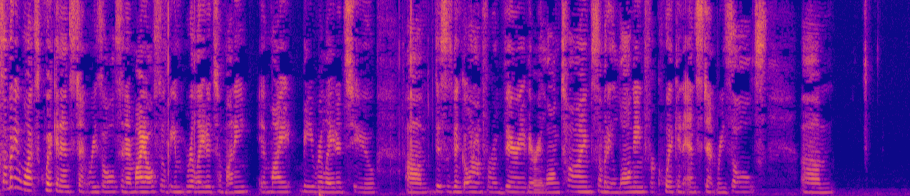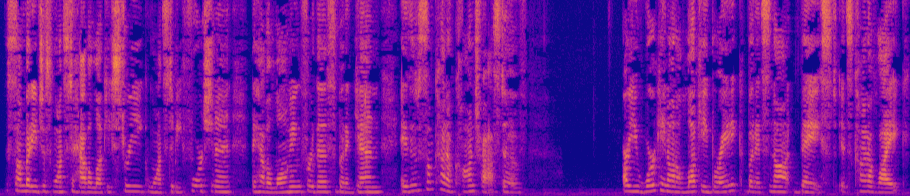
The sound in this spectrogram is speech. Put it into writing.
Somebody wants quick and instant results, and it might also be related to money. It might be related to um, this has been going on for a very, very long time. Somebody longing for quick and instant results. Um, somebody just wants to have a lucky streak, wants to be fortunate. They have a longing for this, but again, there's some kind of contrast of are you working on a lucky break, but it's not based. It's kind of like,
